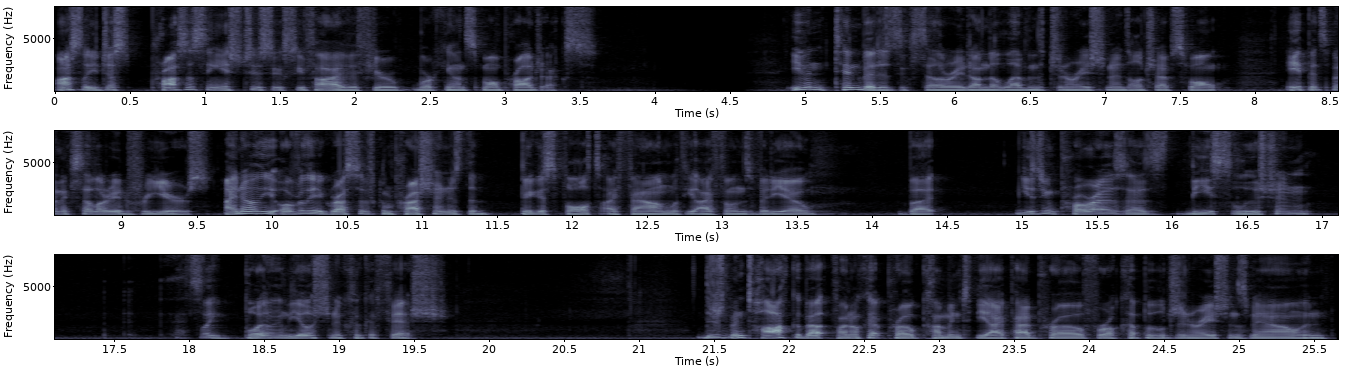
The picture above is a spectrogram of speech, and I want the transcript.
honestly just processing H265 if you're working on small projects. Even 10-bit is accelerated on the 11th generation Intel chips, while 8-bit's been accelerated for years. I know the overly aggressive compression is the biggest fault I found with the iPhone's video, but using ProRes as the solution, it's like boiling the ocean to cook a fish. There's been talk about Final Cut Pro coming to the iPad Pro for a couple of generations now, and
